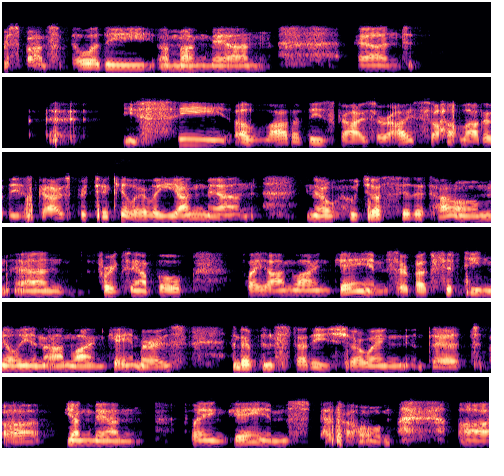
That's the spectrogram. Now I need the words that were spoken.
responsibility among men. And uh, you see a lot of these guys, or I saw a lot of these guys, particularly young men, you know, who just sit at home and, for example, play online games. There are about 15 million online gamers, and there have been studies showing that uh, young men playing games at home uh,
